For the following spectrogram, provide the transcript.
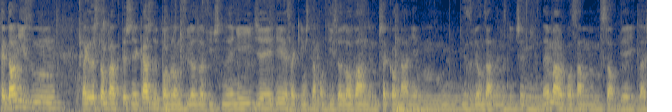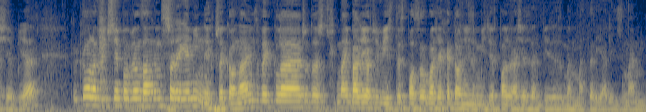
hedonizm, tak zresztą praktycznie każdy pogląd filozoficzny nie idzie, nie jest jakimś tam odizolowanym przekonaniem niezwiązanym z niczym innym albo samym w sobie i dla siebie, tylko logicznie powiązanym z szeregiem innych przekonań. Zwykle, czy też w najbardziej oczywisty sposób właśnie hedonizm idzie w parze z empiryzmem, materializmem,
